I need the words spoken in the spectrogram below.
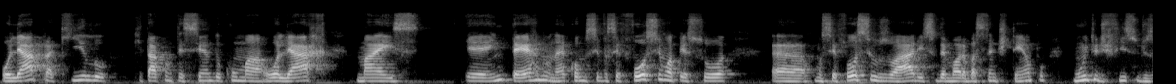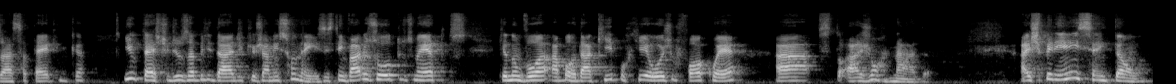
olhar para aquilo que está acontecendo com um olhar mais é, interno, né, como se você fosse uma pessoa uh, como se fosse usuário, isso demora bastante tempo, muito difícil de usar essa técnica, e o teste de usabilidade que eu já mencionei. Existem vários outros métodos que eu não vou abordar aqui, porque hoje o foco é a, a jornada. A experiência, então,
